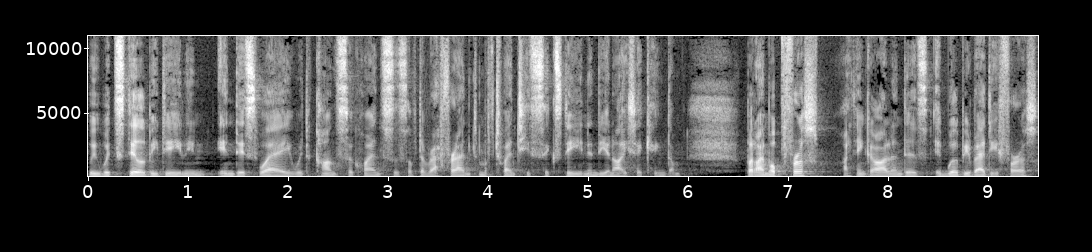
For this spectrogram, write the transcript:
we would still be dealing in this way with the consequences of the referendum of 2016 in the United Kingdom. But I'm up for it. I think Ireland is it will be ready for it,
